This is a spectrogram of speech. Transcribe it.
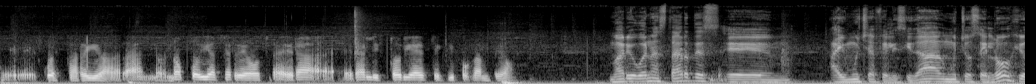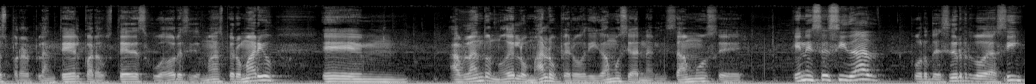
eh, cuesta arriba, ¿verdad? No, podía ser de otra, era, era la historia de este equipo campeón. Mario, buenas tardes. Eh, hay mucha felicidad, muchos elogios para el plantel, para ustedes, jugadores y demás, pero Mario, eh, hablando no de lo malo, pero digamos si analizamos qué necesidad, por decirlo de así,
